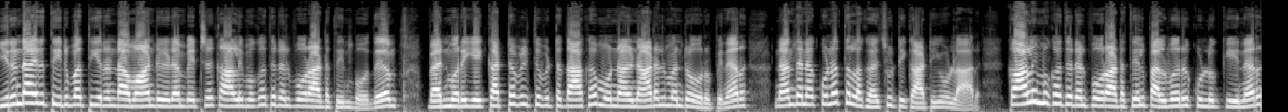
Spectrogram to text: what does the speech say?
இரண்டாயிரத்தி இருபத்தி இரண்டாம் ஆண்டு இடம்பெற்ற காலை முகத்திடல் போராட்டத்தின் போது வன்முறையை கட்டவிழ்த்து விட்டதாக முன்னாள் நாடாளுமன்ற உறுப்பினர் நந்தன குணத்திலக சுட்டிக்காட்டியுள்ளார். காலை முகத்திடல் போராட்டத்தில் பல்வேறு குழுக்கினர்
